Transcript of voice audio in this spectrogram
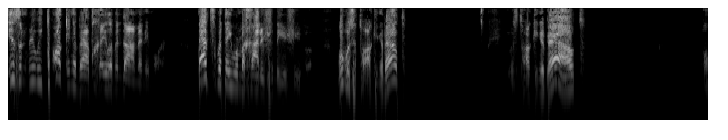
isn't really talking about Chaylev and Dam anymore. That's what they were machadish in the yeshiva. What was it talking about? It was talking about The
